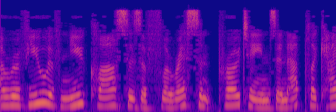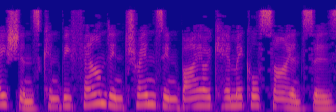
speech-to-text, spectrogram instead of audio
A review of new classes of fluorescent proteins and applications can be found in Trends in Biochemical Sciences.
